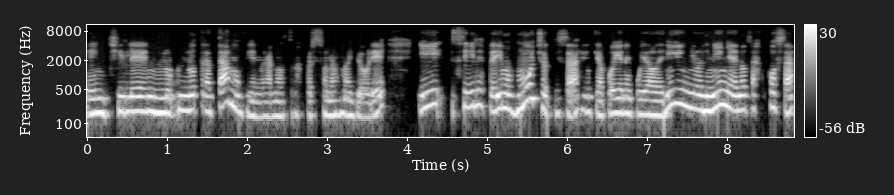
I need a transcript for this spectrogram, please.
en Chile no, tratamos bien a nuestras personas mayores y sí les pedimos mucho quizás en que apoyen el cuidado de niños y niñas, en otras cosas,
